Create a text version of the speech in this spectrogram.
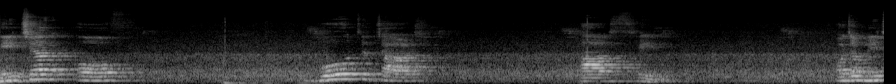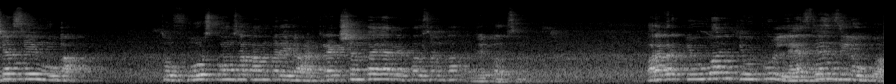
Nature of both charge are same और जब नेचर सेम होगा तो फोर्स कौन सा काम करेगा? अट्रैक्शन का या रिपल्सन का? रिपल्सन और अगर Q1 Q2 लेस देन ज़ीरो हुआ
